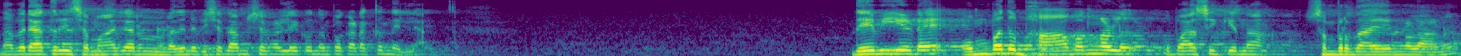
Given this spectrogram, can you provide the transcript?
നവരാത്രി സമാചാരമുണ്ട് അതിന്റെ വിശദാംശങ്ങളിലേക്കൊന്നും ഇപ്പോൾ കടക്കുന്നില്ല. ദേവിയുടെ ഒമ്പത് ഭാവങ്ങൾ ഉപാസിക്കുന്ന സമ്പ്രദായങ്ങളാണ്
